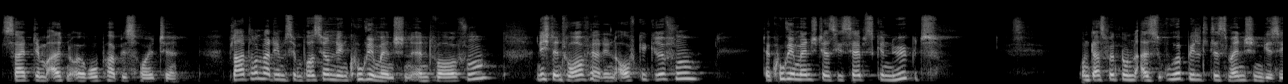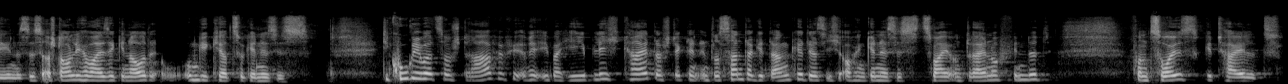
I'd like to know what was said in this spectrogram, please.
seit dem alten Europa bis heute. Platon hat im Symposium den Kugelmenschen entworfen. Nicht entworfen, er hat ihn aufgegriffen. Der Kugelmensch, der sich selbst genügt. Und das wird nun als Urbild des Menschen gesehen. Es ist erstaunlicherweise genau umgekehrt zur Genesis. Die Kugel wird zur Strafe für ihre Überheblichkeit. Da steckt ein interessanter Gedanke, der sich auch in Genesis 2 und 3 noch findet. Von Zeus geteilt,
